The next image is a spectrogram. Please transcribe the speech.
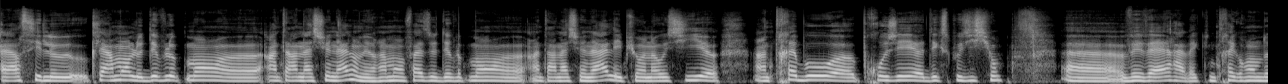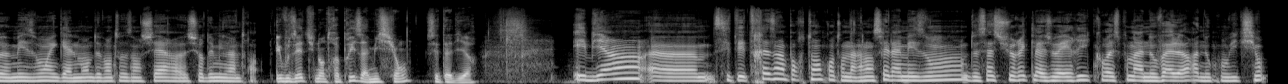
Alors c'est le clairement le développement euh, international. On est vraiment en phase de développement euh, international et puis on a aussi euh, un très beau euh, projet euh, d'exposition euh, avec une très grande maison également de vente aux enchères euh, sur 2023. Et vous êtes une entreprise à mission, c'est-à-dire? Eh bien, euh, c'était très important quand on a relancé la maison de s'assurer que la joaillerie corresponde à nos valeurs, à nos convictions.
